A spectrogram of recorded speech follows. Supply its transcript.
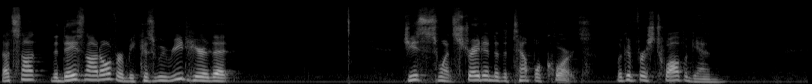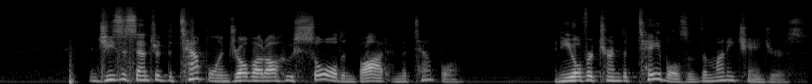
that's not the day's not over because we read here that Jesus went straight into the temple courts. Look at verse 12 again. And Jesus entered the temple and drove out all who sold and bought in the temple. And he overturned the tables of the money changers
